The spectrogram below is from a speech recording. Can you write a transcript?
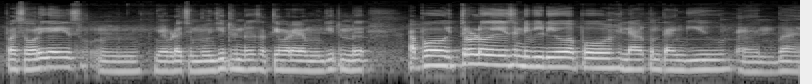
അപ്പോൾ സോറി ഗൈസ് ഞാൻ ഇവിടെ വെച്ച് മൂഞ്ചിയിട്ടുണ്ട്. സത്യം പറയാൻ മൂഞ്ചിയിട്ടുണ്ട്. അപ്പോൾ ഇത്രയുള്ളൂ ഗൈസ് എന്റെ വീഡിയോ അപ്പോൾ എല്ലാവർക്കും താങ്ക് യു ആൻഡ് ബൈ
